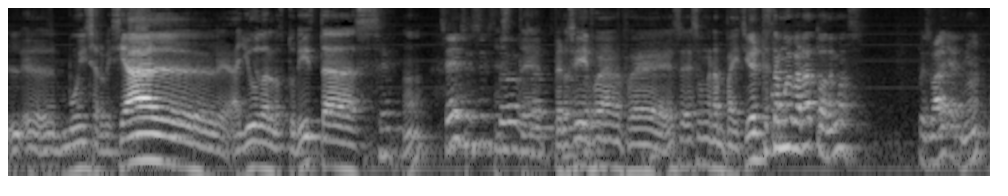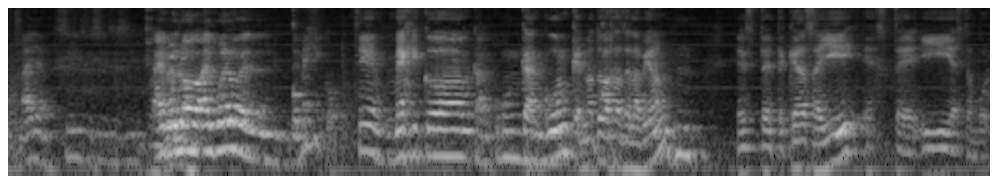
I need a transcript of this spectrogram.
Eh, muy servicial, ayuda a los turistas, Sí. ¿no? Sí, sí, Este, pero todo. sí, fue, fue, es, es un gran país. Y ahorita está muy barato, además. Pues vayan, ¿No? vayan. Sí, sí, sí, sí. sí. Hay vuelo, hay vuelo del, de México. Sí, México, Cancún. Cancún, que no te bajas del avión, este, te quedas ahí, este, y Estambul.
